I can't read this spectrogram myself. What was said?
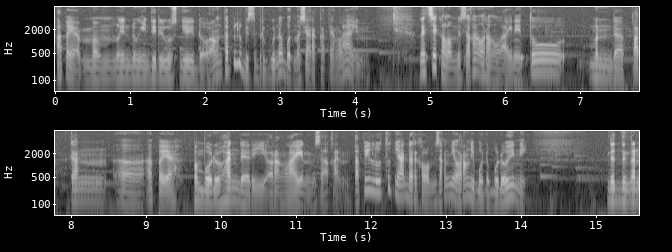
apa ya melindungi diri lo sendiri doang, tapi lo bisa berguna buat masyarakat yang lain. Let's say kalau misalkan orang lain itu mendapatkan uh, apa ya pembodohan dari orang lain misalkan, tapi lo tuh nyadar kalau misalkan ini orang dibodoh-bodohin nih dan dengan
